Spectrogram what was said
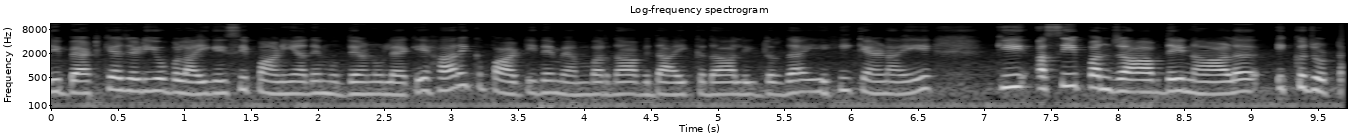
ਦੀ ਬੈਠਕ ਹੈ ਜਿਹੜੀ ਉਹ ਬੁਲਾਈ ਗਈ ਸੀ ਪਾਣੀਆਂ ਦੇ ਮੁੱਦਿਆਂ ਨੂੰ ਲੈ ਕੇ। ਹਰ ਇੱਕ ਪਾਰਟੀ ਦੇ ਮੈਂਬਰ ਦਾ ਵਿਧਾਇਕ ਦਾ ਲੀਡਰ ਦਾ ਇਹੀ ਕਹਿਣਾ ਏ ਕਿ ਅਸੀਂ ਪੰਜਾਬ ਦੇ ਨਾਲ ਇਕਜੁੱਟ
